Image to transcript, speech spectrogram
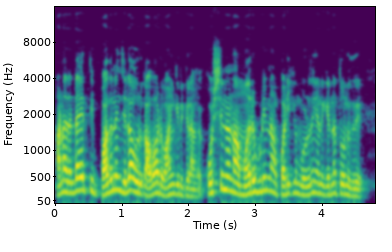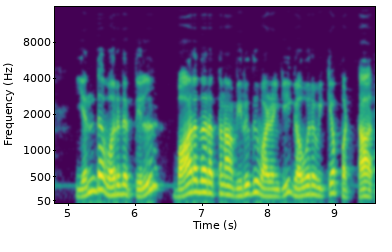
ஆனால் ரெண்டாயிரத்தி பதினஞ்சில் அவருக்கு அவார்டு வாங்கியிருக்கிறாங்க. கொஷினை நான் மறுபடியும் நான் படிக்கும்பொழுது எனக்கு என்ன தோணுது? எந்த வருடத்தில் பாரத ரத்னா விருது வழங்கி கௌரவிக்கப்பட்டார்?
